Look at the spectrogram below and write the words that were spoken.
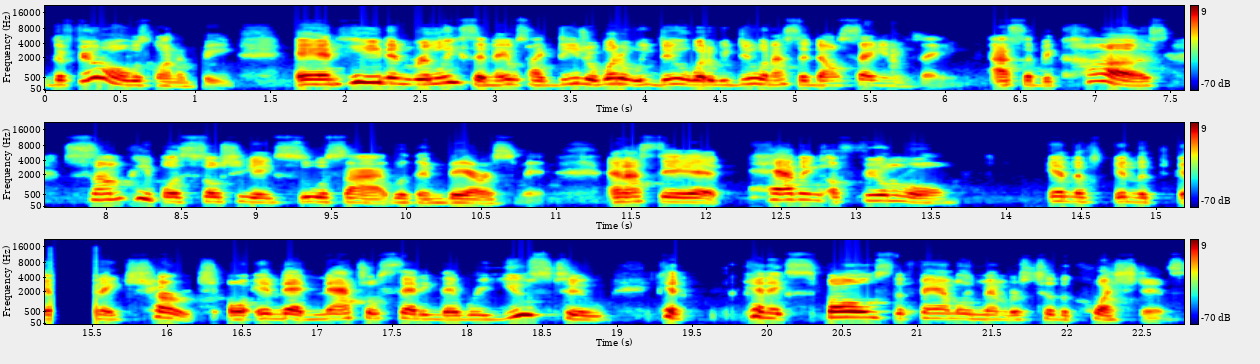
the funeral was going to be, and he didn't release it. And they was like, Deidre, what do we do? What do we do? And I said, don't say anything. I said, because some people associate suicide with embarrassment. And I said, having a funeral in the in the in a church or in that natural setting that we're used to can can expose the family members to the questions,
